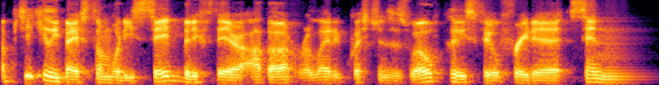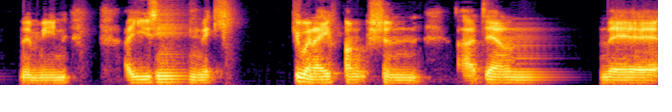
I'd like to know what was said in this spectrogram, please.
uh, particularly based on what he said, but if there are other related questions as well, please feel free to send them in uh, using the Q&A function uh, down there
